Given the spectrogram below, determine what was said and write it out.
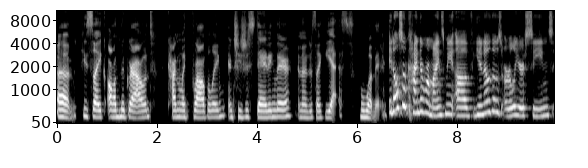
um, he's like on the ground, kind of like groveling, and she's just standing there, and I'm just like, "Yes, woman." It also kind of reminds me of you know those earlier scenes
